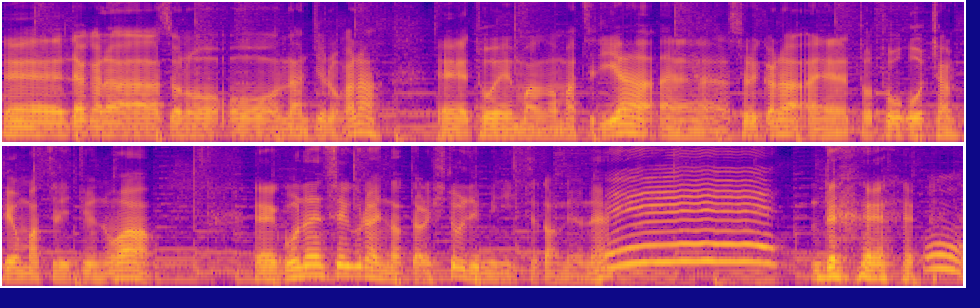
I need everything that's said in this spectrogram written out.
えーだからそのおなんていうのかな、えー東映漫画祭りや、えーそれから、えーと東宝チャンピオン祭りというのは、え5年生ぐらいになったら一人で見に行ってたんだよね。えー、うん。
